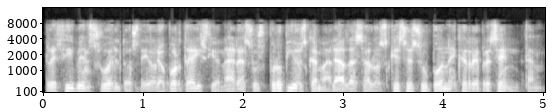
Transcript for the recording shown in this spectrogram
Reciben sueldos de oro por traicionar a sus propios camaradas a los que se supone que representan.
